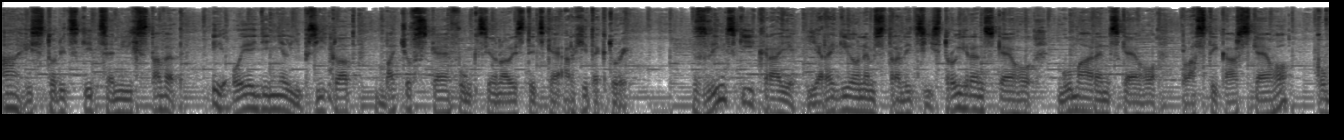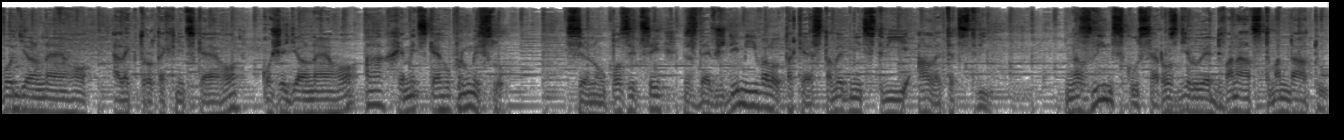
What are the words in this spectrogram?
a historicky cených staveb i ojedinělý příklad baťovské funkcionalistické architektury – Zlínský kraj je regionem s tradicí strojírenského, gumárenského, plastikářského, kovodělného, elektrotechnického, kožedělného a chemického průmyslu. Silnou pozici zde vždy mývalo také stavebnictví a letectví. Na Zlínsku se rozděluje 12 mandátů.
